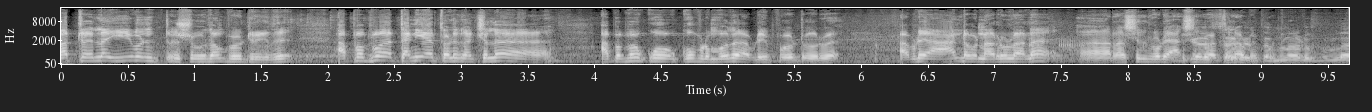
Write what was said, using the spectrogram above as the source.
மற்ற எல்லாம் ஈவெண்ட் ஷோ தான் போயிட்டுருக்குது. அப்பப்போ தனியார் தொலைக்காட்சியில் அப்பப்போ கூ கூப்பிடும்போது அப்படியே போயிட்டு வருவேன். அப்படியே ஆண்டவன் அருளால் ரசிகர்களுடைய ஆசீர்வாதத்தில் தமிழ்நாடு ஃபுல்லா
